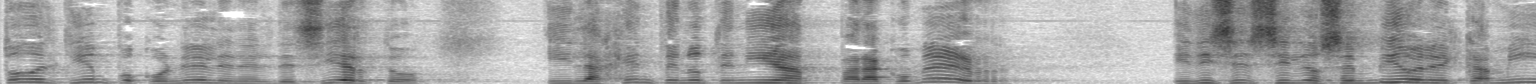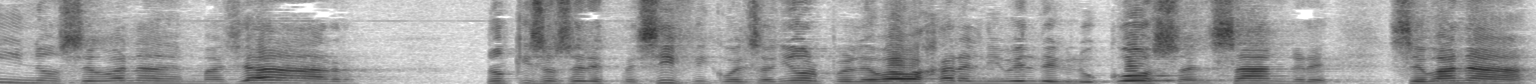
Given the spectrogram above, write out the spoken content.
todo el tiempo con él en el desierto y la gente no tenía para comer. Y dice, si los envío en el camino se van a desmayar. No quiso ser específico el Señor, pero les va a bajar el nivel de glucosa en sangre, se van a,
